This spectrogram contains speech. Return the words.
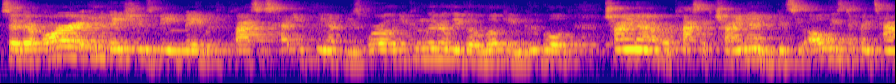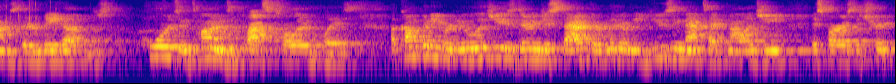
So there are innovations being made with the plastics. How do you clean up these world? You can literally go look and Google China or plastic China, and you can see all these different towns that are made up hordes and tons of plastics all over the place. A company, Renewlogy, is doing just that. They're literally using that technology as far as to, tr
